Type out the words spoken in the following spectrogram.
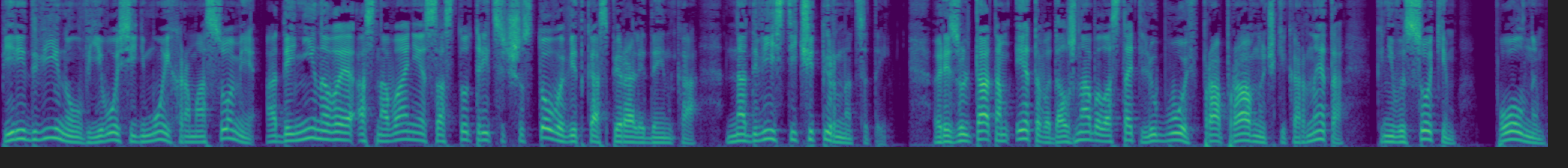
передвинул в его седьмой хромосоме адениновое основание со 136-го витка спирали ДНК на 214-й. Результатом этого должна была стать любовь праправнучки Корнета к невысоким, полным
